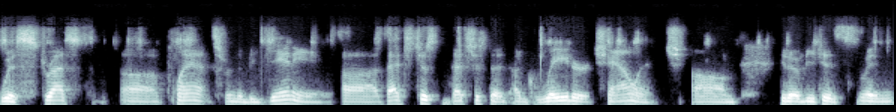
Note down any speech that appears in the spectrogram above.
with stressed uh, plants from the beginning, uh, that's just that's just a, a greater challenge. Um, you know, because when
